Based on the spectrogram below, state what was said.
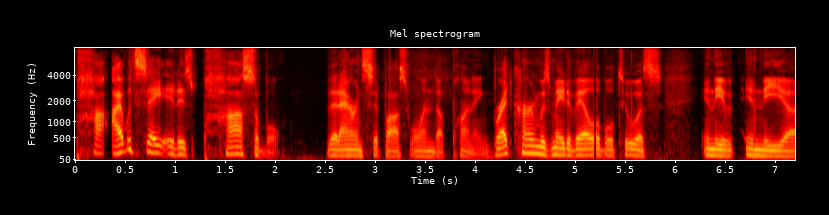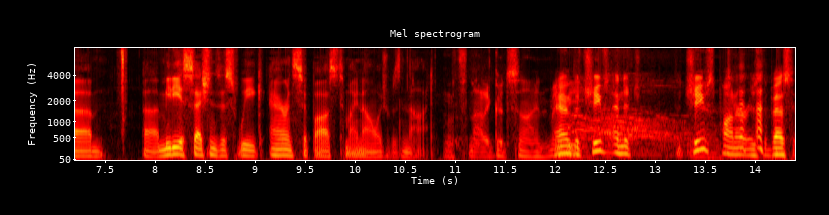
po- I would say it is possible that Arryn Siposs will end up punting. Brett Kern was made available to us in the in the um uh, media sessions this week. Arryn Siposs, to my knowledge, was not. That's not a good sign. and the Chiefs and the, the Chiefs punter is the best.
